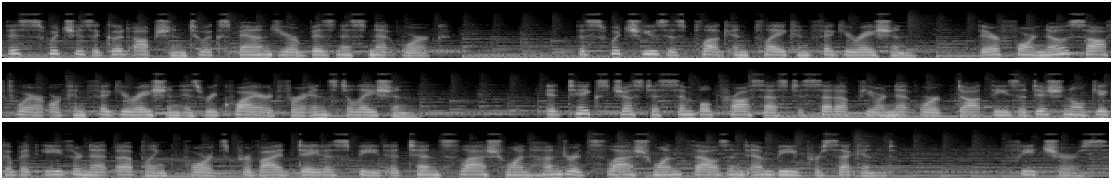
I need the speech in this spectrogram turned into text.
This switch is a good option to expand your business network. The switch uses plug-and-play configuration, therefore no software or configuration is required for installation. It takes just a simple process to set up your network. These additional gigabit Ethernet uplink ports provide data speed at 10 100 1000 MB per second. Features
